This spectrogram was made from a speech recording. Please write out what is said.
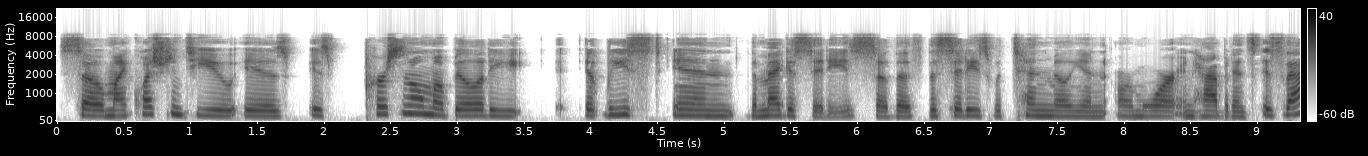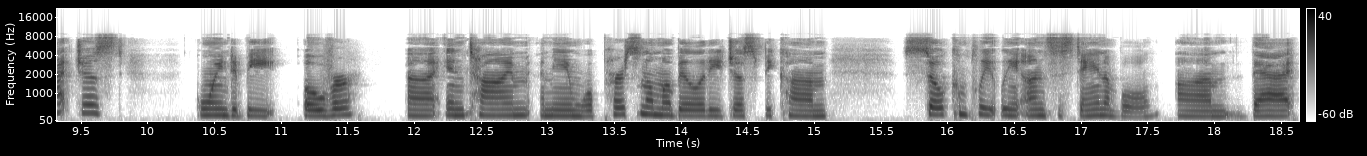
So my question to you is, is personal mobility, at least in the megacities, so the, the cities with 10 million or more inhabitants, is that just going to be over uh, in time? I mean, will personal mobility just become so completely unsustainable um, that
